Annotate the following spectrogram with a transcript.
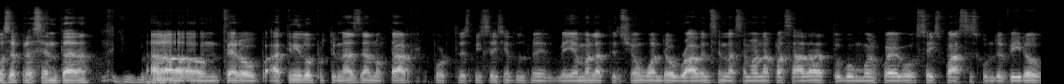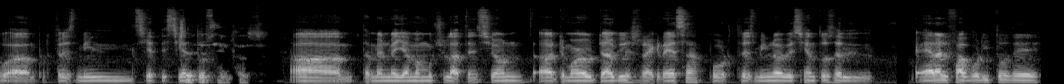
no se presenta. Um, pero ha tenido oportunidades de anotar por 3.600. Me, me llama la atención. Wendell Robinson la semana pasada tuvo un buen juego, seis pases con DeVito por 3.700. Uh, también me llama mucho la atención. Uh, Demario Douglas regresa por 3.900. El, era el favorito de,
